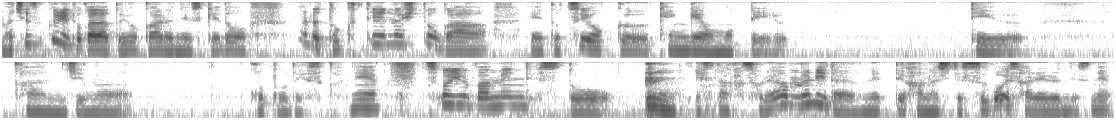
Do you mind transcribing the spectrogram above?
まちづくりとかだとよくあるんですけどある特定の人が、えーと、強く権限を持っているっていう感じのことですかね。そういう場面ですと なんかそれは無理だよねっていう話ってすごいされるんですね。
